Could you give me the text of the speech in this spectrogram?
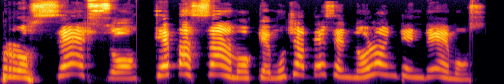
proceso que pasamos, que muchas veces no lo entendemos,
